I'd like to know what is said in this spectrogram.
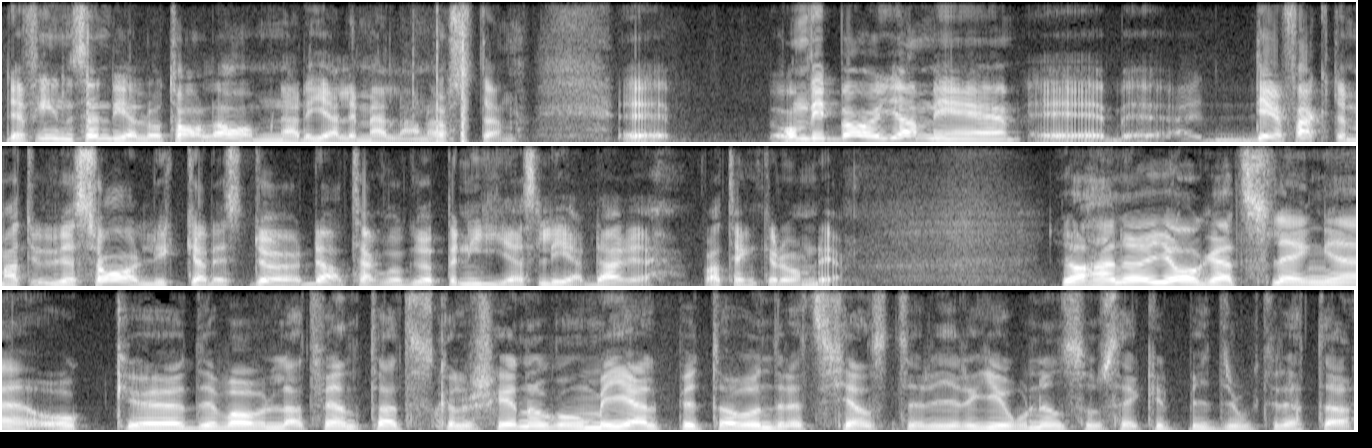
Det finns en del att tala om när det gäller Mellanöstern. Eh, om vi börjar med eh, det faktum att USA lyckades döda terrorgruppen IS ledare. Vad tänker du om det? Ja, han har jagats länge och eh, det var väl att vänta att det skulle ske någon gång med hjälp av underrättelsetjänster i regionen som säkert bidrog till detta.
